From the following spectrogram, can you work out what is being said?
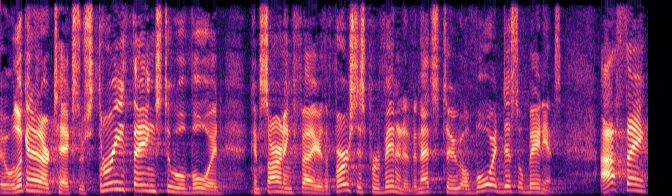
looking at our text, there's three things to avoid concerning failure. The first is preventative, and that's to avoid disobedience. I think,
